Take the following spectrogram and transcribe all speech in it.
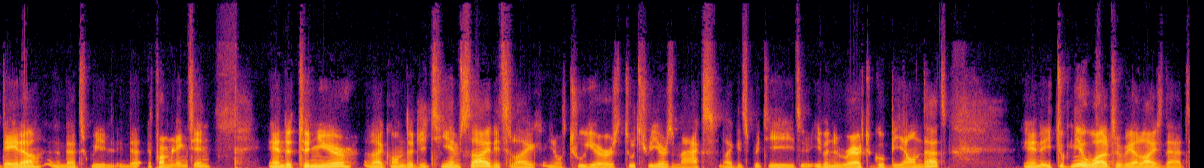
data that we that, from LinkedIn, and the tenure like on the gtm side it's like you know two years two three years max. Like it's pretty it's even rare to go beyond that. And it took me a while to realize that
